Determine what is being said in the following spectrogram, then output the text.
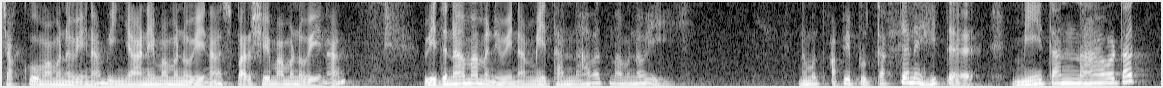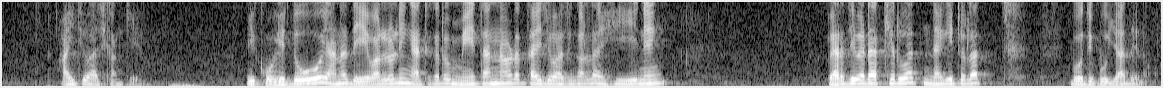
චක්කුව මම නෙවෙයි නම් විඥානය මම නෙවෙයි නම් ස්පර්ශය මම නෙවෙයි නම් වේදනාව මම නෙවෙයි නම් මේ තණ්හාවත් මම නෙවෙයි. නමුත් අපේ පෘථග්ජන හිත මේ තණ්හාවටත් අයිතිවාසිකම් කියනවා. මේ කොහෙදෝ යන දේවල් වලින් ඇති කරු මේ තණ්හාවටත් අයිතිවාසිකම් කරලා හීනෙන් වැරදි වැඩක් කෙරුවත් නැගිටලත් බෝධි පූජා දෙනවා.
